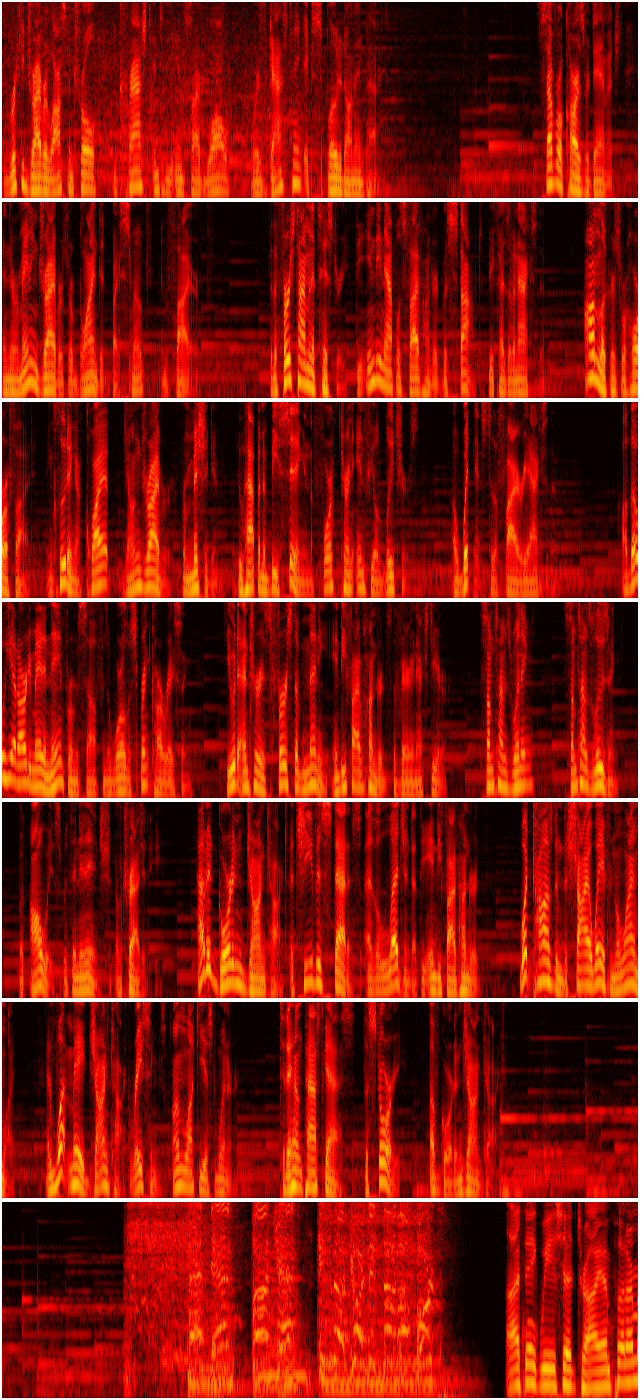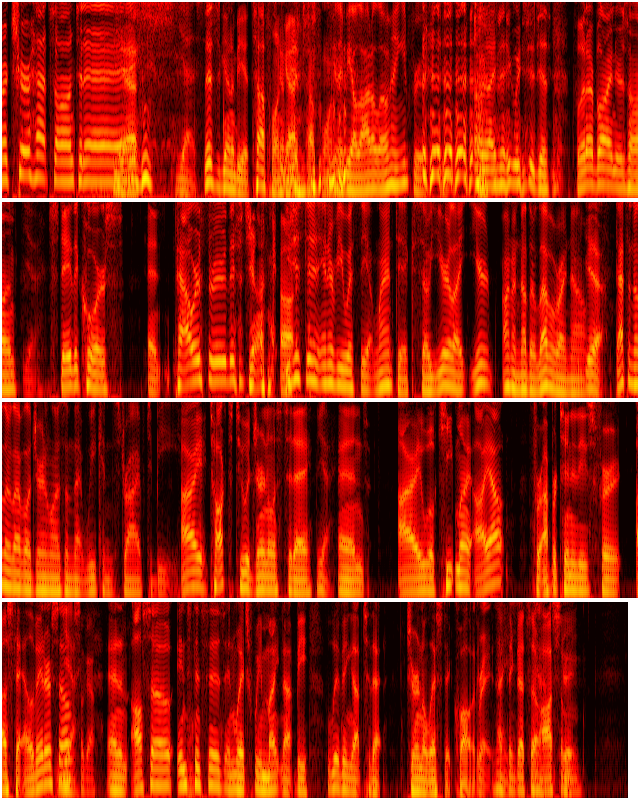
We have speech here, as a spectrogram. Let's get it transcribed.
The rookie driver lost control and crashed into the inside wall, where his gas tank exploded on impact. Several cars were damaged, and the remaining drivers were blinded by smoke and fire. For the first time in its history, the Indianapolis 500 was stopped because of an accident. Onlookers were horrified, including a quiet, young driver from Michigan who happened to be sitting in the fourth turn infield bleachers, a witness to the fiery accident. Although he had already made a name for himself in the world of sprint car racing, he would enter his first of many Indy 500s the very next year, sometimes winning, sometimes losing, but always within an inch of tragedy. How did Gordon Johncock achieve his status as a legend at the Indy 500? What caused him to shy away from the limelight? And what made Johncock racing's unluckiest winner? Today on Past Gas, the story of Gordon Johncock. Past Gas Podcast. It's about cars, it's not about sports. I think we should try and put our mature hats on today. Yes. Yes. This is going to be a tough It's one, gonna be a guys. tough It's going to be a lot of low hanging fruit. I think we should just put our blinders on, yeah. stay the course, and power through this John You just did an interview with The Atlantic, so you're like, you're on another level right now. yeah. That's another level of journalism that we can strive to be. I talked to a journalist today, Yeah. and I will keep my eye out for opportunities for us to elevate ourselves. Okay. And also instances in which we might not be living up to that journalistic quality. Great. I think that's an Yeah. awesome Great.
